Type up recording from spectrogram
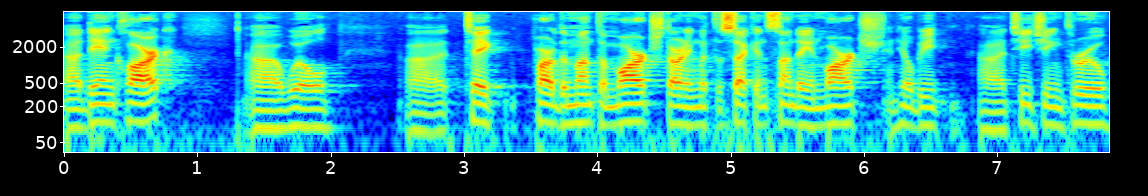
uh, Dan Clark uh, will uh, take part of the month of March, starting with the second Sunday in March, and he'll be uh, teaching through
